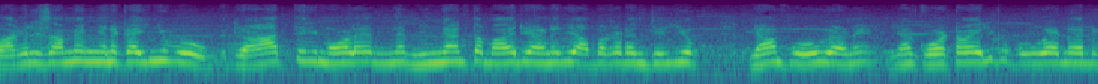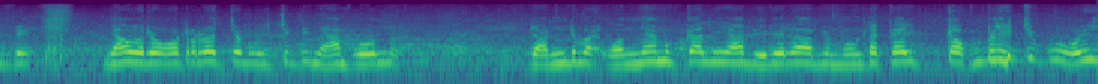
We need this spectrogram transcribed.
പകൽ സമയം ഇങ്ങനെ കഴിഞ്ഞു പോകും രാത്രി മോളെ ഇന്ന് മിഞ്ഞാത്ത മാതിരിയാണെങ്കിൽ അപകടം ചെയ്യും. ഞാൻ പോവുകയാണ്. ഞാൻ കോട്ടവയലിക്ക് പോവുകയാണ് പറഞ്ഞിട്ട് ഞാൻ ഒരു ഓട്ടോറച്ച വിളിച്ചിട്ട് ഞാൻ പോകുന്നു രണ്ട് ഒന്നേ മുക്കാലിന് ഞാൻ വിവരം മുണ്ടക്കായി മുണ്ടക്കൈ കംപ്ലീറ്റ് പോയി.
